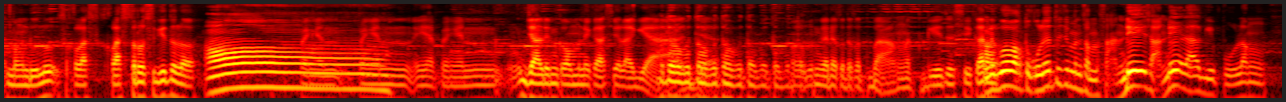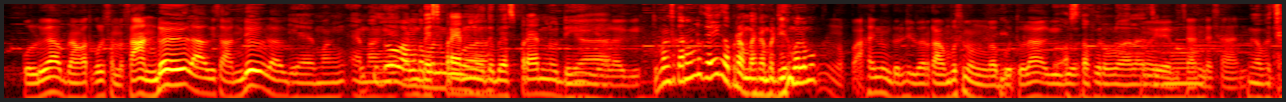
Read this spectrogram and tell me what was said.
emang dulu sekelas kelas terus gitu loh. Oh. Pengen pengen ya pengen jalin komunikasi lagi ya betul betul betul betul betul betul. Walaupun gak deket-deket banget gitu sih. Karena gue waktu kuliah tuh cuma sama Sandi Sandi lagi pulang kuliah berangkat kuliah sama Sandi lagi Sandi lagi. Ya emang emang doang yang best friend gua. lu itu best friend lu dia iya lagi. Cuman sekarang lu kayaknya nggak pernah main sama dia malah mau ngapain udah di luar kampus mah nggak butuh lagi oh Astagfirullahaladzim iya bercanda san. Nggak baca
